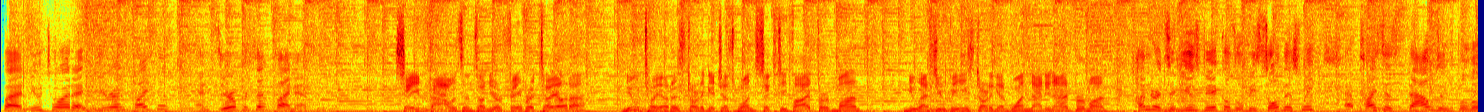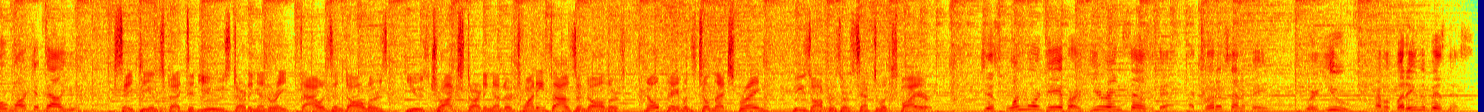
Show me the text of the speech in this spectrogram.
Buy a new Toyota at year-end prices and 0% financing. Save thousands on your favorite Toyota. New Toyotas starting at just $165 per month. New SUVs starting at $199 per month. Hundreds of used vehicles will be sold this week at prices thousands below market value. Safety inspected used starting under $8,000. Used trucks starting under $20,000. No payments till next spring. These offers are set to expire. Just one more day of our year-end sales event at Toyota Santa Fe, where you have a buddy in the business.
